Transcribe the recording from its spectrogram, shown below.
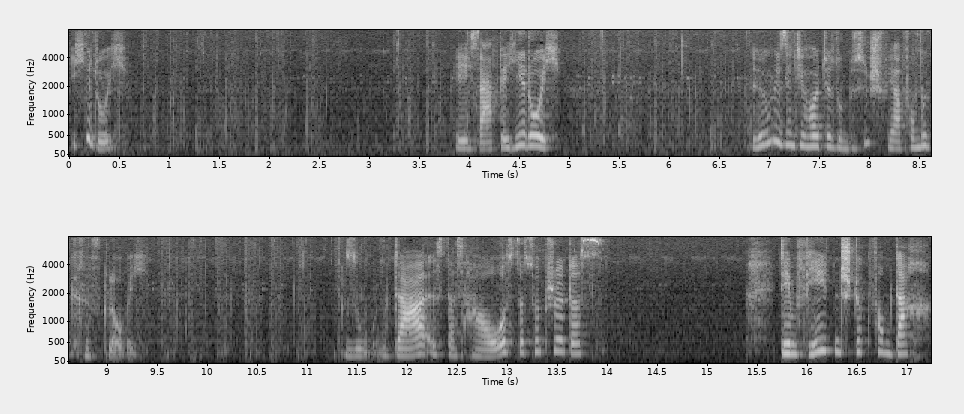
hier durch. Ich sagte hier durch. Irgendwie sind die heute so ein bisschen schwer vom Begriff, glaube ich. So, da ist das Haus, das hübsche, das. Dem fehlt ein Stück vom Dach.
